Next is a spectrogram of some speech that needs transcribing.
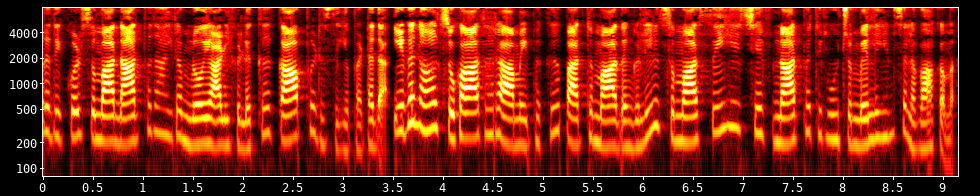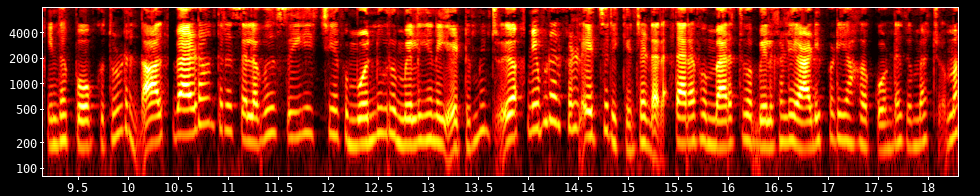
இறுதிக்குள் சுமார் நாற்பதாயிரம் நோயாளிகளுக்கு காப்பீடு செய்யப்பட்டது. இதனால் சுகாதார அமைப்புக்கு பத்து மாதங்களில் சுமார் சிஹெச்எஃப் நாற்பத்தி மூன்று மில்லியன் செலவாகும். இந்த போக்கு தொடர்ந்தால் வருடாந்திர செலவு சிஎச்எஃப் முன்னூறு மில்லியனை எட்டும் என்று நிபுணர்கள் எச்சரிக்கின்றனர். தரவு மருத்துவ பில்களை அடிப்படையாக கொண்டது மற்றும்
